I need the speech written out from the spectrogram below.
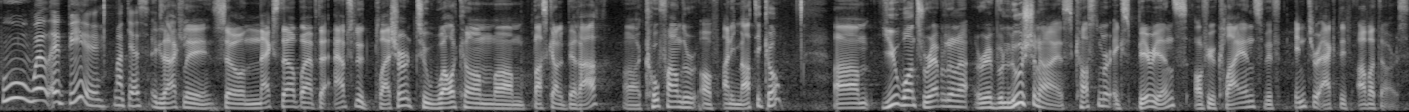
Who will it be, Matthias? Exactly. So next up, I have the absolute pleasure to welcome um, Pascal Bérard, uh, co-founder of Animatico. Um, you want to revolutionize customer experience of your clients with interactive avatars.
